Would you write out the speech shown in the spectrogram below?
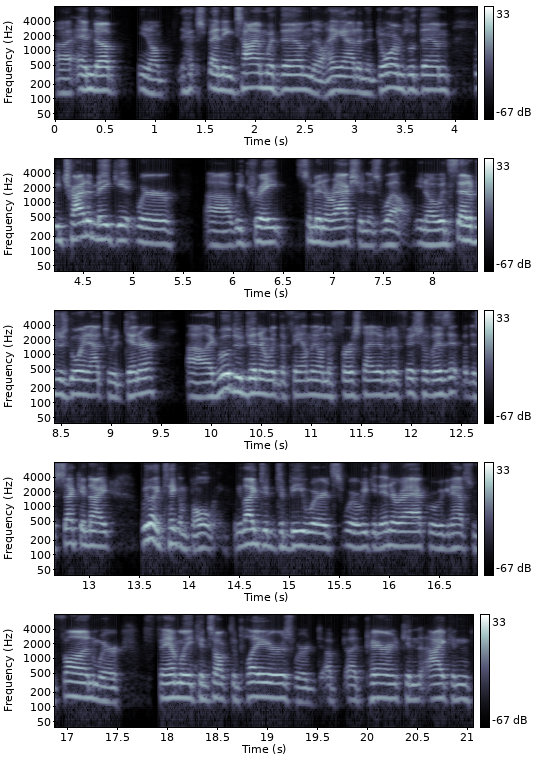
uh, end up, you know, spending time with them. They'll hang out in the dorms with them. We try to make it where uh, we create some interaction as well. You know, instead of just going out to a dinner, uh, like we'll do dinner with the family on the first night of an official visit, but the second night we like take them bowling. We like to, to be where it's where we can interact, where we can have some fun, where family can talk to players, where a, a parent can I can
